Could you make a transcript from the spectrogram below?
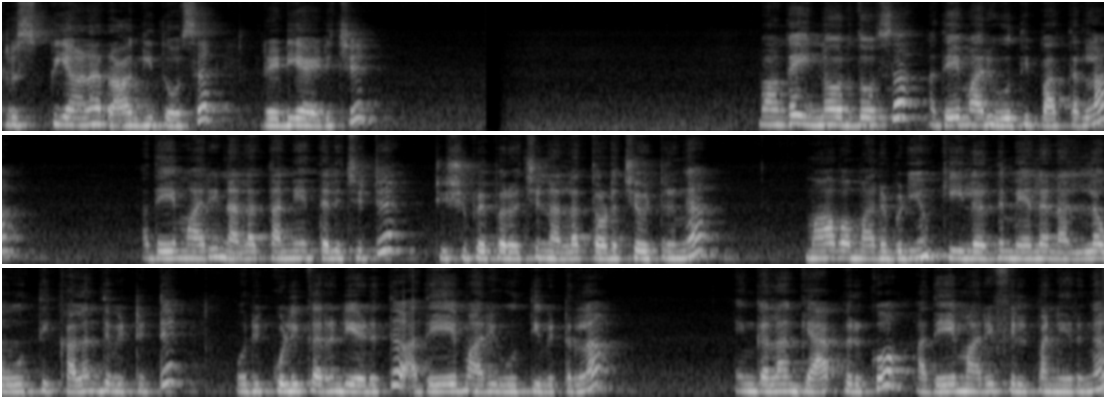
கிறிஸ்பியான ராகி தோசை ரெடி ஆயிடுச்சு. வாங்க இன்னொரு தோசை அதே மாதிரி ஊற்றி பார்த்துடலாம் அதே மாதிரி நல்லா தண்ணியை தெளிச்சிட்டு டிஷ்யூ பேப்பர் வச்சு நல்லா தொடச்சி விட்டுருங்க. மாவை மறுபடியும் கீழேருந்து மேலே நல்லா ஊற்றி கலந்து விட்டுட்டு ஒரு குழிக்கரண்டி எடுத்து அதே மாதிரி ஊற்றி விட்டுறலாம். எங்கெல்லாம் கேப் இருக்கோ அதே மாதிரி ஃபில் பண்ணிடுங்க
